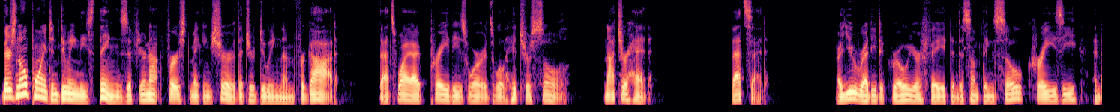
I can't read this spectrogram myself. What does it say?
There's no point in doing these things if you're not first making sure that you're doing them for God. That's why I pray these words will hit your soul, not your head. That said, are you ready to grow your faith into something so crazy and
